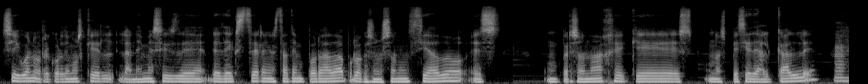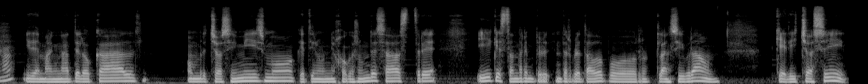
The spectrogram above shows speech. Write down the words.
Sí, bueno, recordemos que la némesis de, de Dexter en esta temporada, por lo que se nos ha anunciado, es un personaje que es una especie de alcalde y de magnate local, hombre hecho a sí mismo, que tiene un hijo que es un desastre y que está inter- interpretado por Clancy Brown. Que dicho así,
